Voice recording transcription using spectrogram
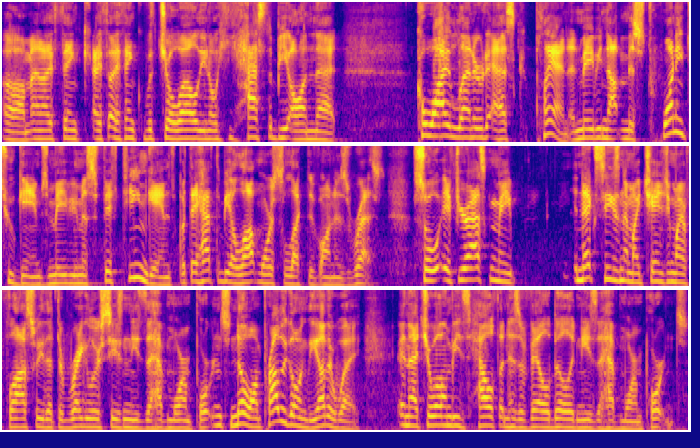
Um, and I think I, th- I think with Joel, you know, he has to be on that Kawhi Leonard esque plan and maybe not miss 22 games, maybe miss 15 games, but they have to be a lot more selective on his rest. So if you're asking me, next season, am I changing my philosophy that the regular season needs to have more importance? No, I'm probably going the other way, and that Joel Embiid's health and his availability needs to have more importance.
